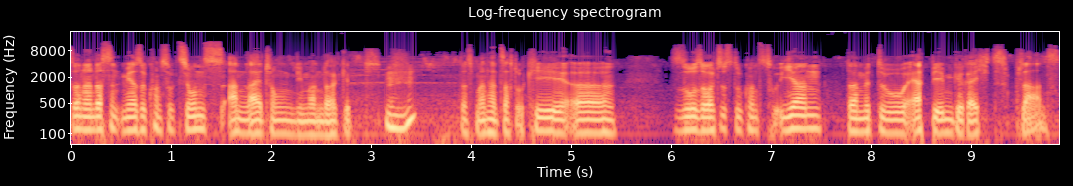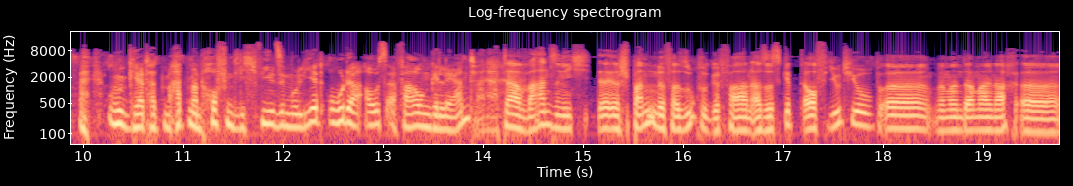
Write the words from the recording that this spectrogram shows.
sondern das sind mehr so Konstruktionsanleitungen, die man da gibt. Mhm. Dass man halt sagt, okay, äh, so solltest du konstruieren, damit du erdbebengerecht planst. Umgekehrt hat, hat man hoffentlich viel simuliert oder aus Erfahrung gelernt. Man hat da wahnsinnig äh, spannende Versuche gefahren. Also es gibt auf YouTube, äh, wenn man da mal nach, äh,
